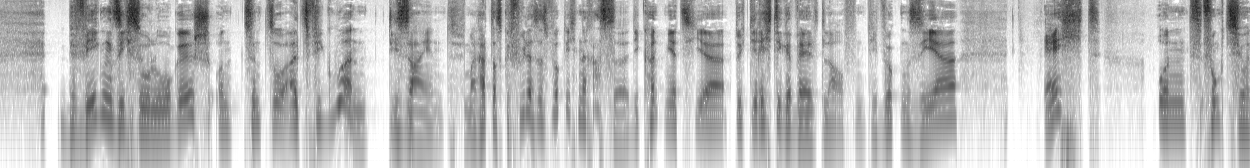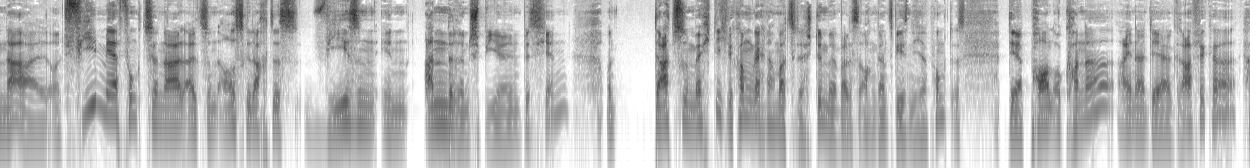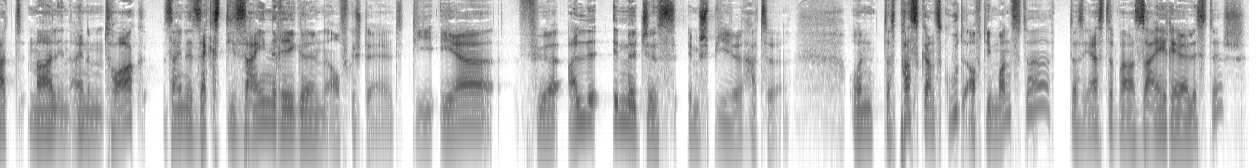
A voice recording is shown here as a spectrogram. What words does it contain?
bewegen sich so logisch und sind so als Figuren designt. Man hat das Gefühl, das ist wirklich eine Rasse. Die könnten jetzt hier durch die richtige Welt laufen. Die wirken sehr echt und funktional und viel mehr funktional als so ein ausgedachtes Wesen in anderen Spielen ein bisschen. Und dazu möchte ich, wir kommen gleich nochmal zu der Stimme, weil es auch ein ganz wesentlicher Punkt ist. Der Paul O'Connor, einer der Grafiker, hat mal in einem Talk seine sechs Designregeln aufgestellt, die er für alle Images im Spiel hatte. Und das passt ganz gut auf die Monster. Das erste war, sei realistisch.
